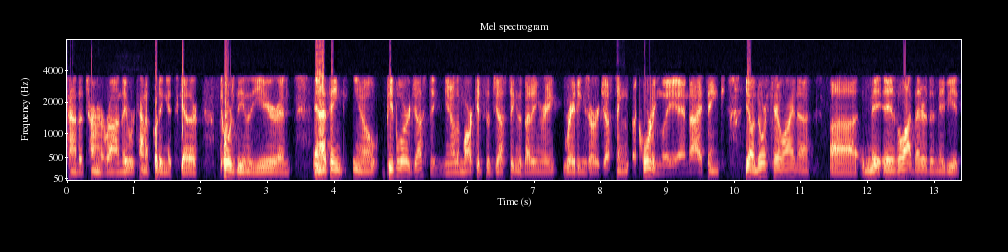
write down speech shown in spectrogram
kind of the tournament run; they were kind of putting it together towards the end of the year, and and I think you know people are adjusting. You know, the market's adjusting, the betting rate, ratings are adjusting accordingly, and I think you know North Carolina uh, is a lot better than maybe its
